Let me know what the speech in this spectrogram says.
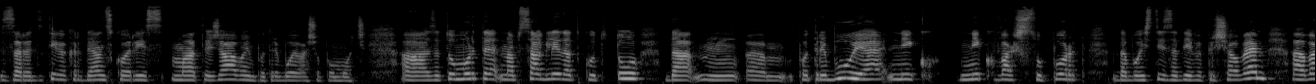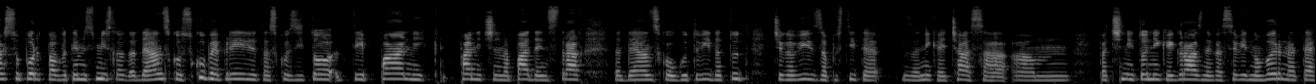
zaradi tega, ker dejansko res ima težavo in potrebuje vašo pomoč. Uh, zato morate na psa gledati kot to, da um, potrebuje nek nek vaš podpor, da bo iz te zadeve prišel ven. Vaš podpor pa v tem smislu, da dejansko skupaj pridete skozi to, te panik, panične napade in strah, da dejansko ugotovi, da tudi če ga vi zapustite za nekaj časa, um, pač ni to nekaj groznega, se vedno vrnete,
